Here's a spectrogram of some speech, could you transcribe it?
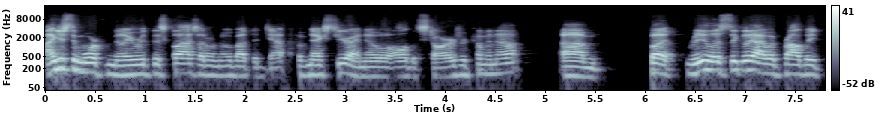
I just am more familiar with this class. I don't know about the depth of next year. I know all the stars are coming out. Um, but realistically, I would probably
